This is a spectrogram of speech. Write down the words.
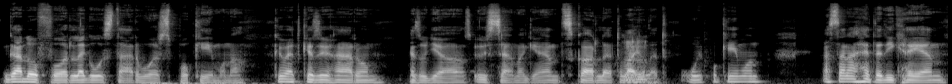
God of War, Lego Star Wars, Pokémon a következő három, ez ugye az ősszel megjelent Scarlet Violet uh-huh. új Pokémon, aztán a hetedik helyen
